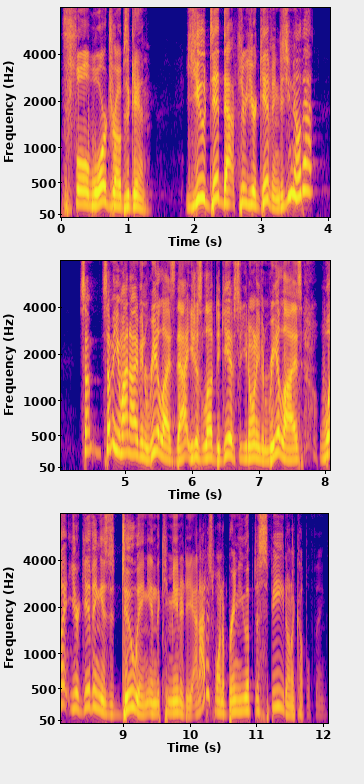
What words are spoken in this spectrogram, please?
full wardrobes again. You did that through your giving. Did you know that? Some, some of you might not even realize that. You just love to give, so you don't even realize what your giving is doing in the community. And I just want to bring you up to speed on a couple things.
